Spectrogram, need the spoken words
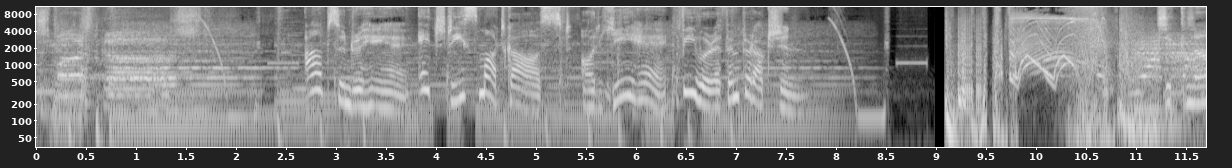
Smartcast. आप सुन रहे हैं एच डी स्मार्ट कास्ट और ये है fever F production Chikna.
